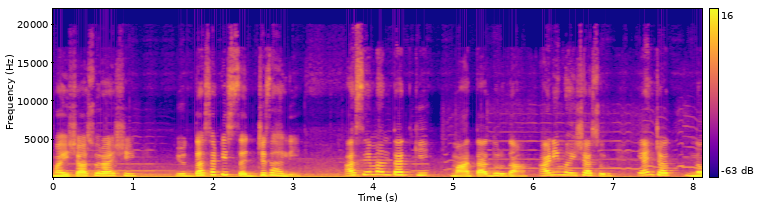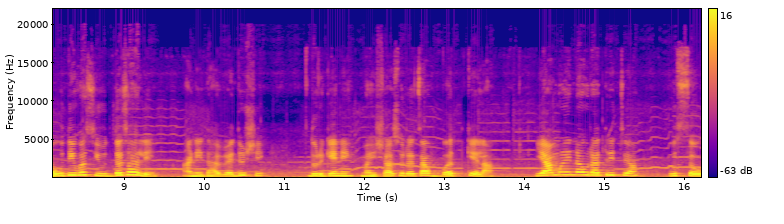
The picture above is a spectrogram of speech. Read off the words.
महिषासुराशी युद्धासाठी सज्ज झाली. असे म्हणतात की माता दुर्गा आणि महिषासूर यांच्यात नऊ दिवस युद्ध झाले आणि दहाव्या दिवशी दुर्गेने महिषासुराचा वध केला. यामुळे नवरात्रीचा उत्सव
